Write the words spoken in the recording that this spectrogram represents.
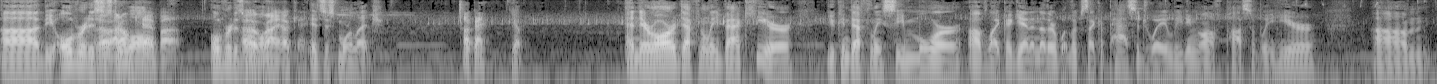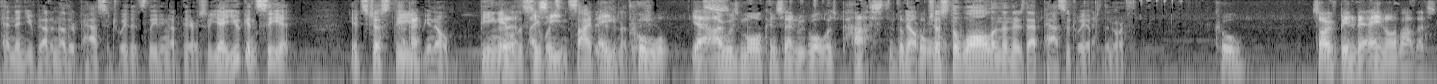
Uh, the over it is I just I a don't wall. care about. Over it is a Oh, wall. right, okay. It's just more ledge. Okay. Yep. And there are definitely back here. You can definitely see more of like again another what looks like a passageway leading off possibly here, um, and then you've got another passageway that's leading up there. So yeah, you can see it. It's just the Okay. you know being Yeah, able to see I what's inside it is another pool. issue. Yeah, I was more concerned with what was past the No, pool. just the wall, and then there's that passageway up to the north. cool. Sorry for being a bit anal about this.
